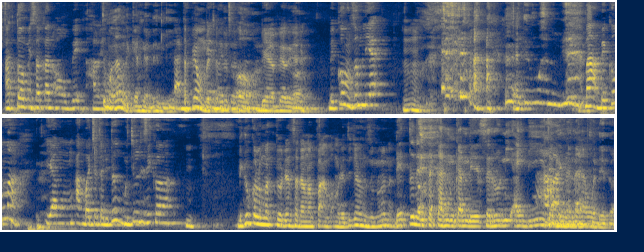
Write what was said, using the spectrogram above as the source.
atau misalkan OB hal Itu itu. mangang deh kan ada nih. Nggak ada tapi yang baca itu Oh. biar biar gitu Beko langsung lihat. Mm-mm. Nah, Beko mah yang ang baca tadi tuh muncul di situ. Biku kalau metu dan sedang nampak nampak model itu jangan zoom dulu Dia tuh dan tekankan di seruni ID jadi mana model itu.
